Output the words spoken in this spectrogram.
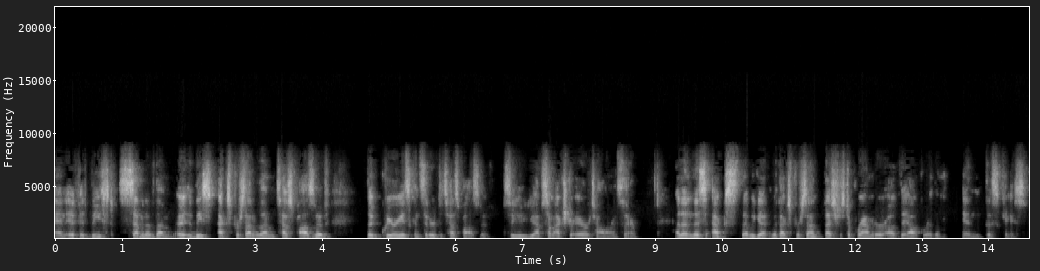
And if at least seven of them, uh, at least X percent of them test positive, the query is considered to test positive. So you, you have some extra error tolerance there. And then this X that we get with X percent, that's just a parameter of the algorithm in this case.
